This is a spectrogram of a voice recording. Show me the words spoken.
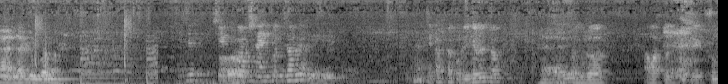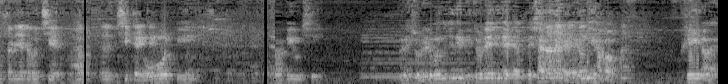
হ্যাঁ লাড্ডু বলো। চেক সাইন করতে হবে। চেক আপটা করে দেবে সব। ওগুলো আমার তো সমস্যাটা যেটা হচ্ছে সেটাই হাঁপি উঠছি। মানে শরীরের মধ্যে যদি ভিতরে যদি একটা প্রেশার থাকে এমনি হাঁপাবো ফ্রি নয়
